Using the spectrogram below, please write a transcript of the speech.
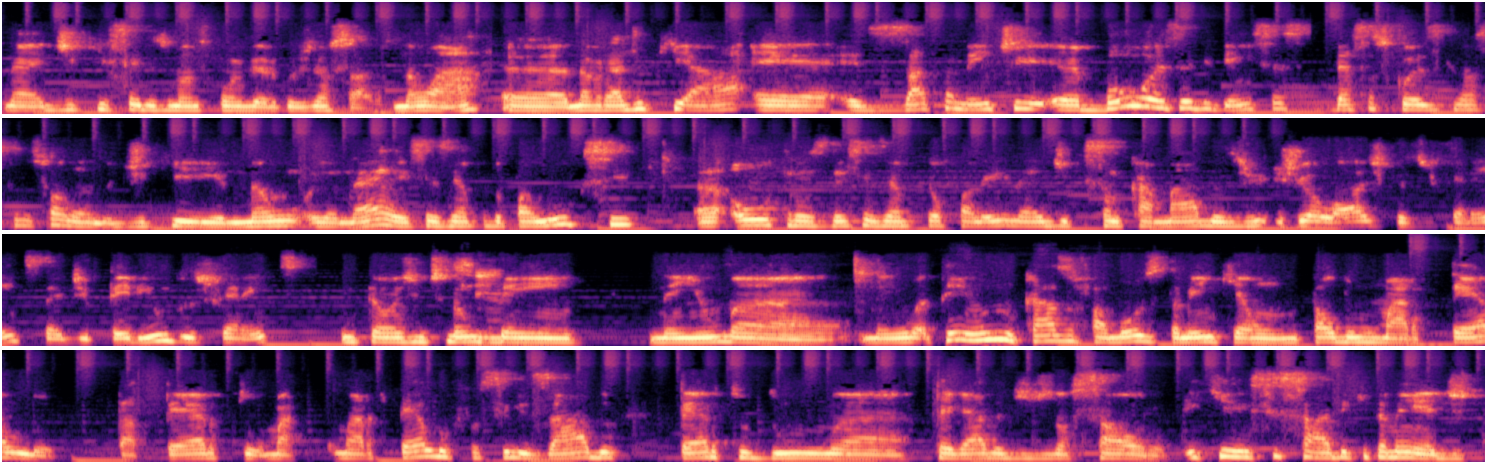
né, de que seres humanos conviveram com dinossauros. Não há. Uh, na verdade, o que há é exatamente uh, boas evidências dessas coisas que nós estamos falando, de que não, né, esse exemplo do Paluxy, uh, outras desse exemplo que eu falei, né, de que são camadas geológicas diferentes, né, de períodos diferentes. Então a gente não Sim. tem nenhuma, nenhuma. Tem um caso famoso também que é um tal de um martelo, tá perto, um martelo fossilizado perto de uma pegada de dinossauro e que se sabe que também é de.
